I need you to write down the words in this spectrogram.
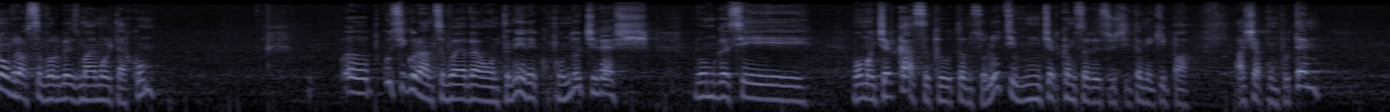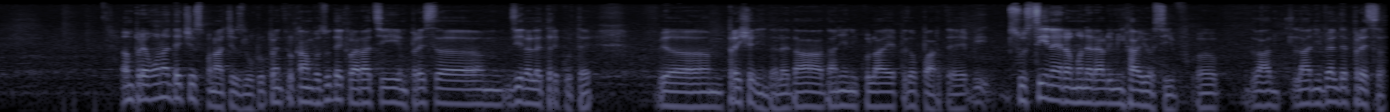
nu vreau să vorbesc mai multe acum. Cu siguranță voi avea o întâlnire cu conducerea și vom găsi, vom încerca să căutăm soluții, încercăm să resuscităm echipa așa cum putem. Împreună, de ce spun acest lucru? Pentru că am văzut declarații în presă zilele trecute Uh, președintele, da, Daniel Nicolae, pe de-o parte, susține rămânerea lui Mihai Iosif uh, la, la nivel de presă.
